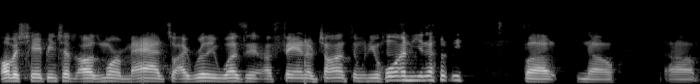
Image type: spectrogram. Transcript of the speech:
all of his championships, I was more mad. So I really wasn't a fan of Johnson when he won, you know. but no, um,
